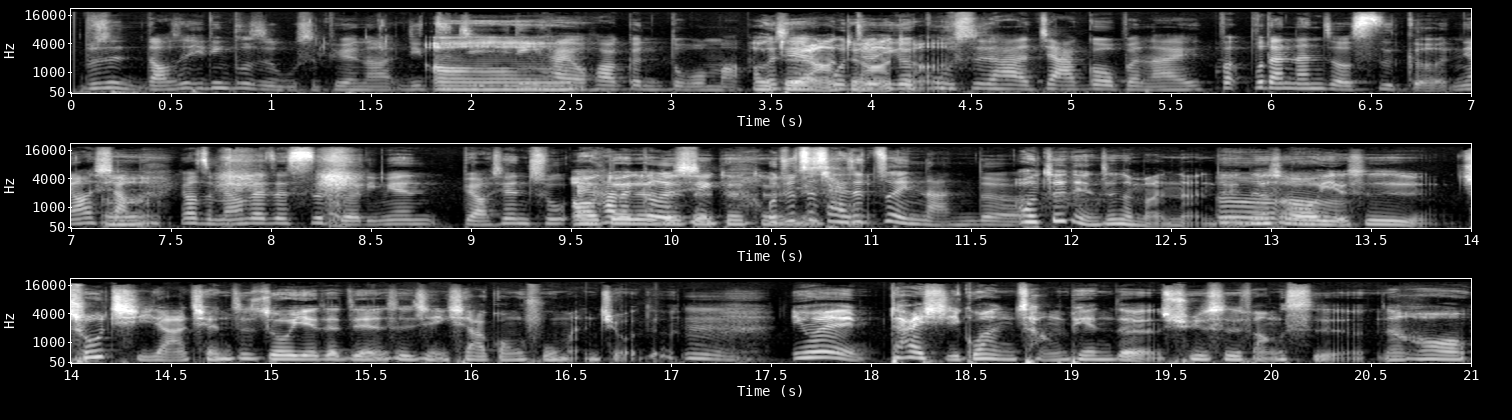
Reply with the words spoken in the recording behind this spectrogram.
不是，老师一定不止五十篇啊，你自己一定还有画更多嘛。而且我觉得一个故事它的架构本来不不单单只有四格，你要想要怎么样在这四格里面表现出哎他的个性，我觉得这才是最难的。哦，这点真的蛮难的，那时候也是初期啊，前置作业在这件事情下功夫蛮久的。嗯，因为太习惯长篇的叙事方式，然后。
